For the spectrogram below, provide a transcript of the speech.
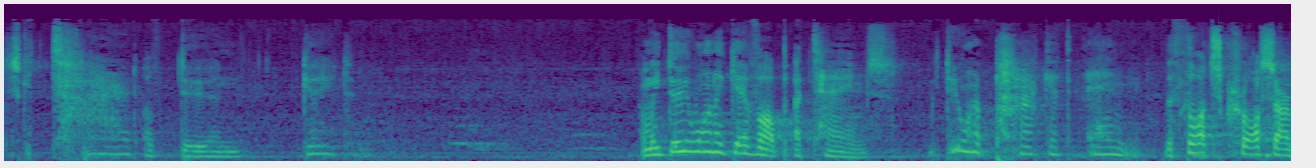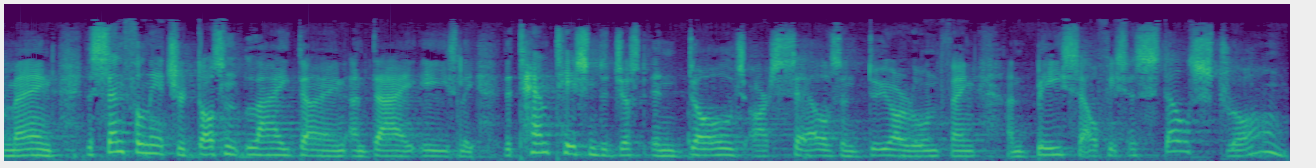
Just get tired of doing good. And we do want to give up at times. Do want to pack it in. The thoughts cross our mind. The sinful nature doesn't lie down and die easily. The temptation to just indulge ourselves and do our own thing and be selfish is still strong.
